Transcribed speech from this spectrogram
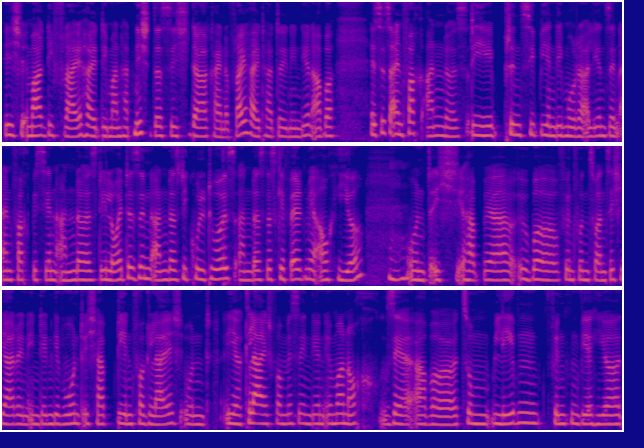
ich mag die Freiheit, die man hat. Nicht, dass ich da keine Freiheit hatte in Indien, aber es ist einfach anders. Die Prinzipien, die Moralien sind einfach ein bisschen anders. Die Leute sind anders. Die Kultur ist anders. Das gefällt mir auch hier. Mhm. Und ich habe ja über 25 Jahre in Indien gewohnt. Ich habe den Vergleich und ja klar, ich vermisse Indien immer noch sehr, aber zum Leben finden wir hier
